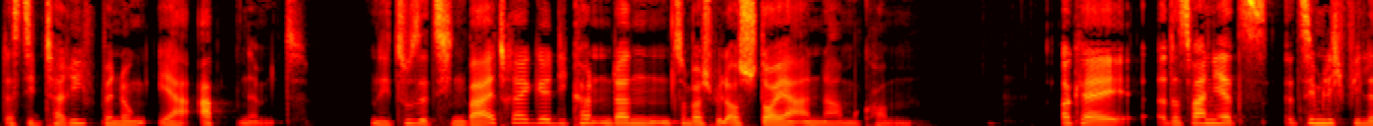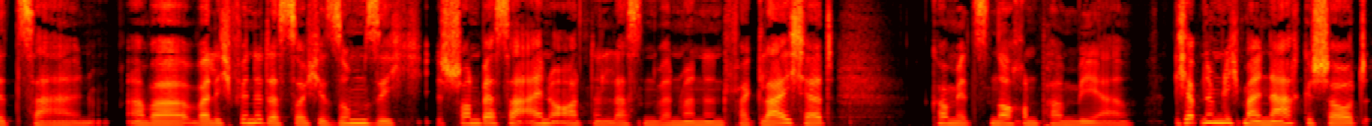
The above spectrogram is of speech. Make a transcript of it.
dass die Tarifbindung eher abnimmt. Die zusätzlichen Beiträge, die könnten dann zum Beispiel aus Steuerannahmen kommen. Okay, das waren jetzt ziemlich viele Zahlen, aber weil ich finde, dass solche Summen sich schon besser einordnen lassen, wenn man einen Vergleich hat, kommen jetzt noch ein paar mehr. Ich habe nämlich mal nachgeschaut,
